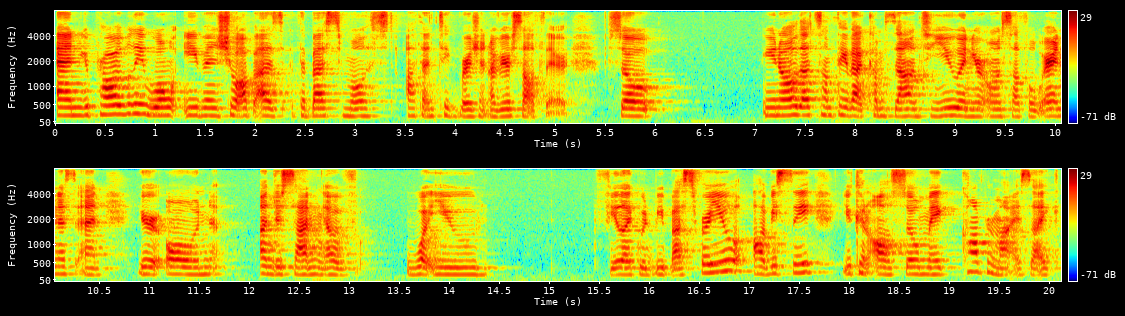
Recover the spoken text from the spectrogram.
and you probably won't even show up as the best most authentic version of yourself there so you know that's something that comes down to you and your own self-awareness and your own understanding of what you feel like would be best for you obviously you can also make compromise like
